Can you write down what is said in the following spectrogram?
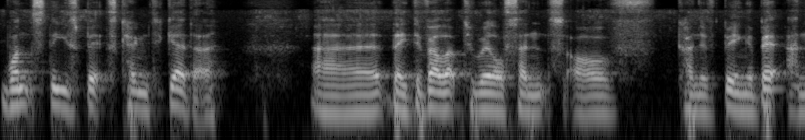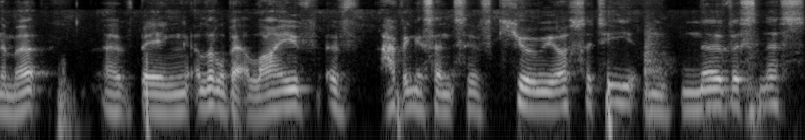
once these bits came together, uh, they developed a real sense of kind of being a bit animate, of being a little bit alive, of having a sense of curiosity and nervousness,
